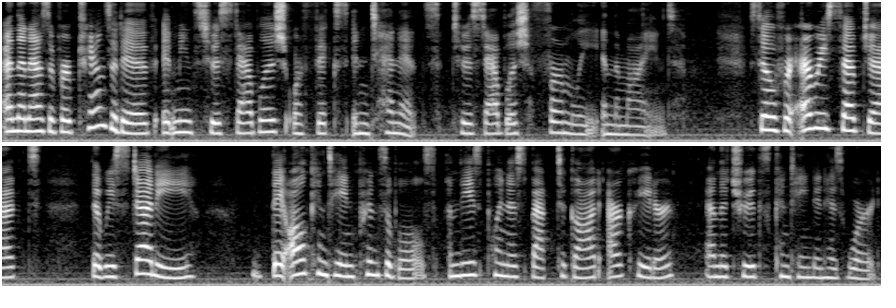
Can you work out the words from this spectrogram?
And then as a verb transitive, it means to establish or fix in tenets, to establish firmly in the mind. So, for every subject that we study, they all contain principles, and these point us back to God, our Creator, and the truths contained in His Word.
